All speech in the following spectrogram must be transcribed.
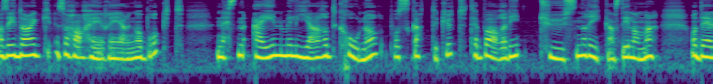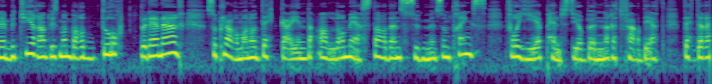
Altså I dag så har høyreregjeringa brukt nesten 1 milliard kroner på skattekutt til bare de 1000 rikeste i landet. Og det det betyr er at Hvis man bare dropper det der, så klarer man å dekke inn det aller meste av den summen som trengs for å gi pelsdyrbøndene rettferdighet. Dette er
